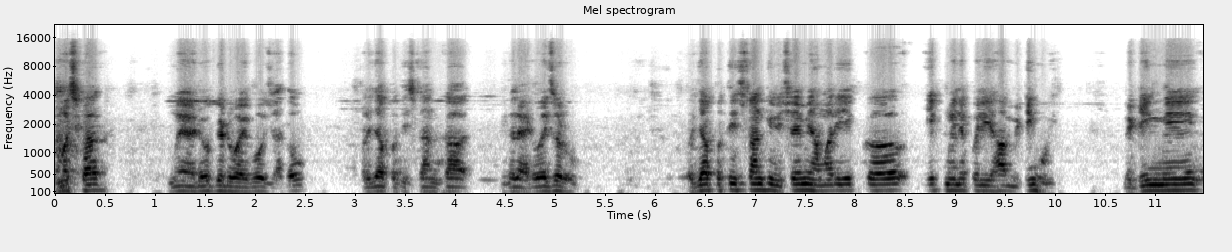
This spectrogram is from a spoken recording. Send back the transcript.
नमस्कार, मैं एडवोकेट वैभव जादव प्रजा प्रतिष्ठान का लीगल एडवाइजर हूँ। प्रजा प्रतिष्ठान के विषय में हमारी एक एक महीने पहले यहाँ मीटिंग हुई। मीटिंग में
